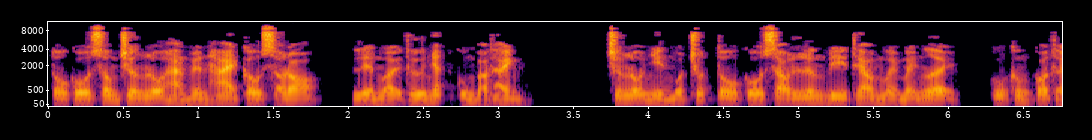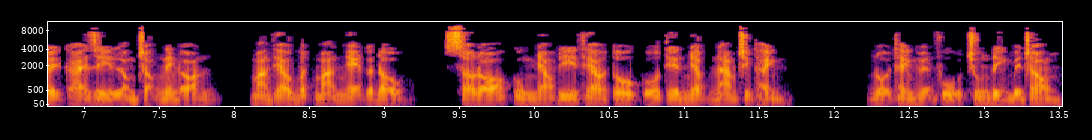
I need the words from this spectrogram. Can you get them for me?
Tô cố xông trương lỗ hàn huyên hai câu sau đó, liền mời thứ nhất cùng vào thành. Trương lỗ nhìn một chút tô cố sau lưng đi theo mười mấy người, cũng không có thấy cái gì lòng trọng nên đón, mang theo bất mãn nhẹ gật đầu, sau đó cùng nhau đi theo tô cố tiến nhập nam trình thành. Nội thành huyện phủ trung đình bên trong.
